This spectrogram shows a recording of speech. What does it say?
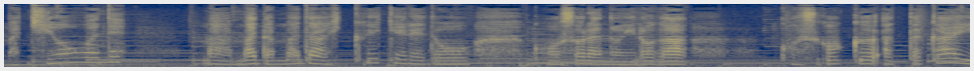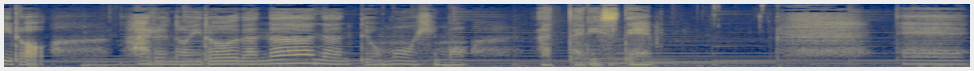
まあ、気温はね、まあ、まだまだ低いけれどこう空の色がこうすごくあったかい色春の色だなーなんて思う日もあったりして。で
